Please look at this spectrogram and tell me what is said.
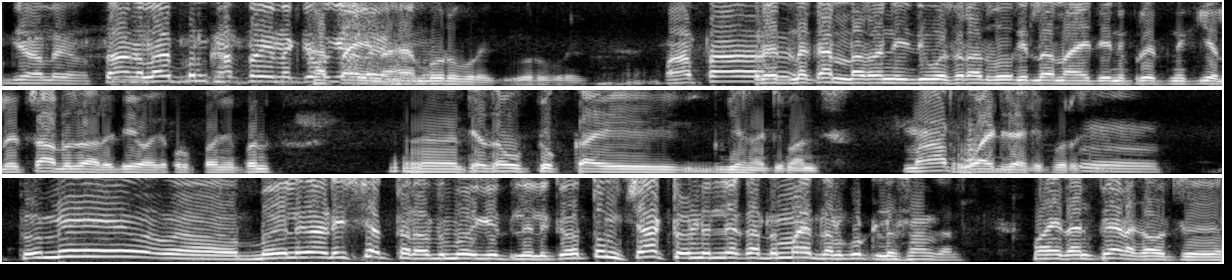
घ्यायला चांगला आहे पण खाता येईना किंवा खाता घ्यायला येईना. हा, येईना. बरोबर आहे बरोबर आहे. आता प्रयत्न करणाऱ्यांनी दिवस रात बघितला नाही त्यांनी प्रयत्न केलं चालू झालं देवाच्या कृपाने पण अं, त्याचा उपयोग काय घेणार ती माणसं? मग आता, वाईट झाली परिस्थिती. अं, तुम्ही अं, बैलगाडी क्षेत्रात बघितलेलं किंवा तुमच्या आठवणीतलं एखादं मैदान कुठलं सांगाल? मैदान पेडगावचं.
